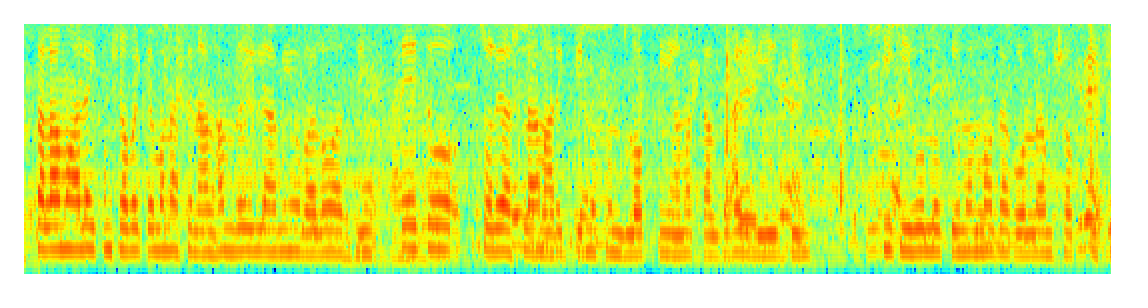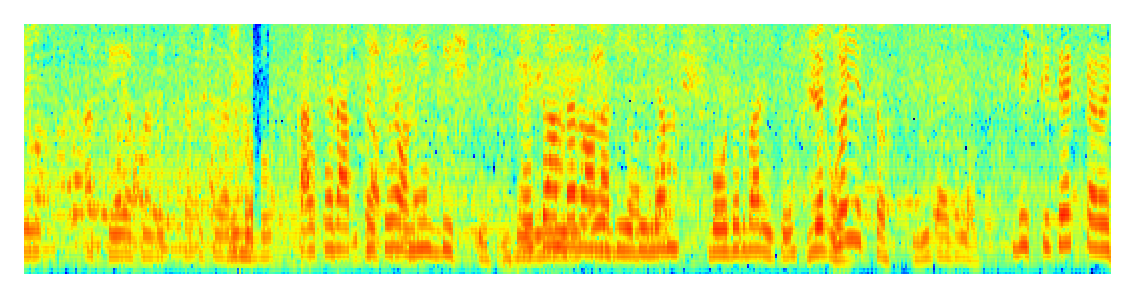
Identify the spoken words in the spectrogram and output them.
আসসালামু আলাইকুম সবাই কেমন আছেন? আলহামদুলিল্লাহ আমিও ভালো আছি। তাই তো চলে আসলাম আরেকটি নতুন ব্লগ নিয়ে। আমার কালতো ভাই বিয়ের দিন। কি কি হলো কেমন মজা করলাম সব কিছু আজকে আপনাদের সাথে শেয়ার করব। কালকে রাত থেকে অনেক বৃষ্টি। এই তো আমরা রওনা দিয়ে দিলাম বৌদের বাড়িতে। তো। বৃষ্টিতে একেবারে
